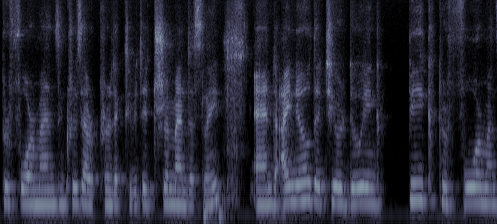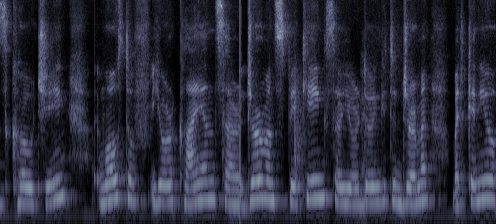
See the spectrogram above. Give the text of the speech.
performance, increase our productivity tremendously. And I know that you're doing peak performance coaching. Most of your clients are German speaking, so you're doing it in German. But can you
